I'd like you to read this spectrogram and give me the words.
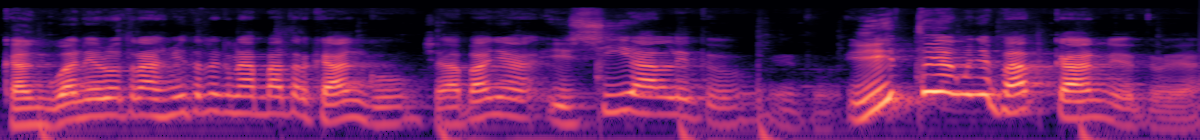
gangguan neurotransmitter kenapa terganggu? Jawabannya isial itu, itu. Itu yang menyebabkan itu ya.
